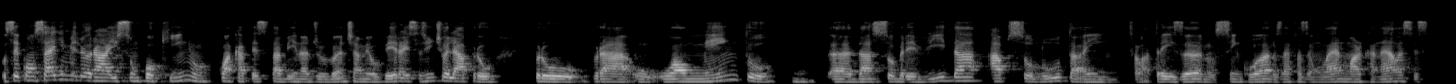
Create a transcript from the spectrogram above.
Você consegue melhorar isso um pouquinho com a capecitabina adjuvante, a meu ver. Aí, se a gente olhar para o para o, o, aumento uh, da sobrevida absoluta em, sei lá, três anos, cinco anos, né, fazer um landmark analysis,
